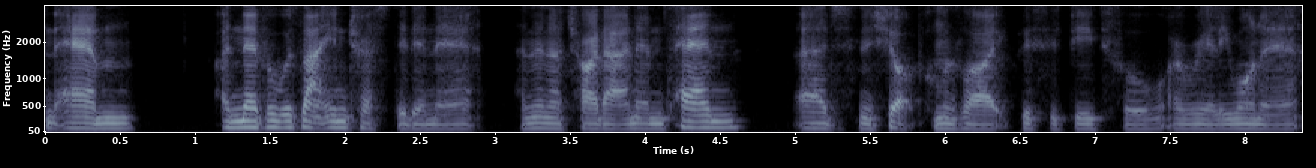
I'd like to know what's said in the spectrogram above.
an M. I never was that interested in it. And then I tried out an M10 uh, just in a shop and was like, this is beautiful. I really want it.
